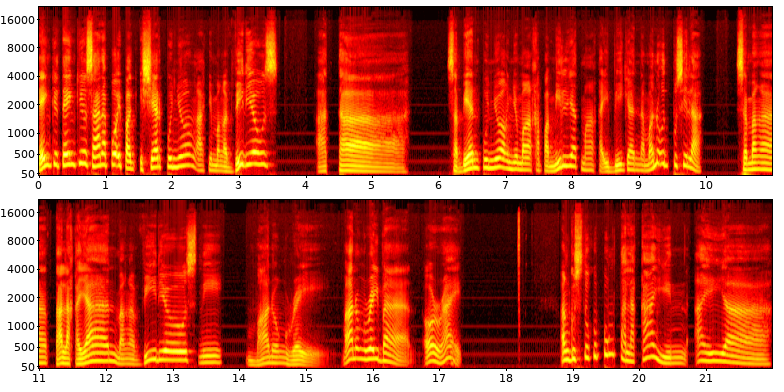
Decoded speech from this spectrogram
Thank you, thank you. Sana po ipag-share po nyo ang aking mga videos at ah, sabihan po nyo ang inyong mga kapamilya at mga kaibigan na manood po sila sa mga talakayan, mga videos ni Manong Ray. Manong Rayman. Alright. Ang gusto ko pong talakayin ay ah,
